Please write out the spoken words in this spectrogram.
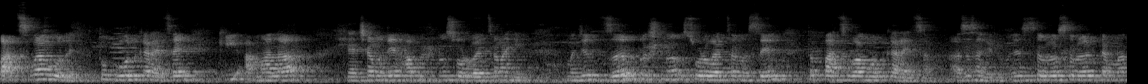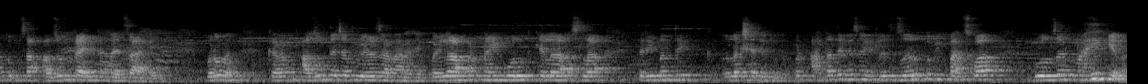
पाचवा गोल आहे तो गोल करायचा आहे की आम्हाला ह्याच्यामध्ये हा प्रश्न सोडवायचा नाही. म्हणजे जर प्रश्न सोडवायचा नसेल तर पाचवा गोल करायचा. असं सांगितलं. म्हणजे सरळ सरळ त्यांना तुमचा अजून टाइम घालायचा आहे. बरोबर? कारण अजून त्याच्यात वेळ जाणार आहे. पहिला आपण नाही गोल केला असला तरी पण ते लक्षात येत होतं. पण आता त्यांनी सांगितलं जर तुम्ही पाचवा गोल जर नाही केला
